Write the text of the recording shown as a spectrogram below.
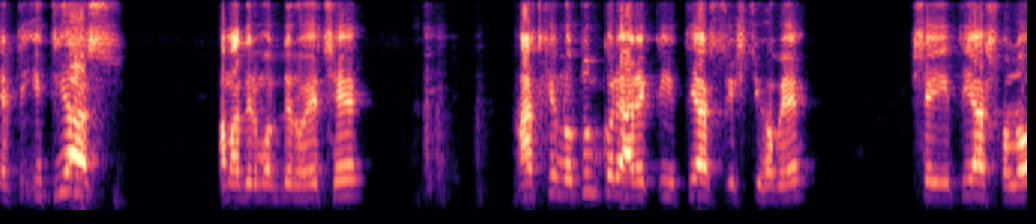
একটি ইতিহাস আমাদের মধ্যে রয়েছে। আজকে নতুন করে আরেকটি ইতিহাস সৃষ্টি হবে। সেই ইতিহাস হলো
